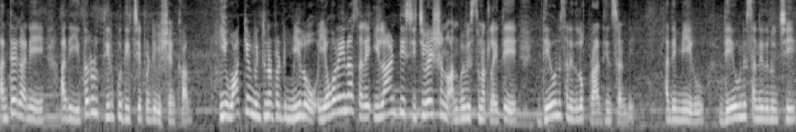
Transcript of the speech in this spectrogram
అంతేగాని అది ఇతరులు తీర్పు తీర్చేటువంటి విషయం కాదు. ఈ వాక్యం వింటున్నటువంటి మీలో ఎవరైనా సరే ఇలాంటి సిచ్యువేషన్ అనుభవిస్తున్నట్లయితే దేవుని సన్నిధిలో ప్రార్థించండి. అది మీరు దేవుని సన్నిధి నుంచి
